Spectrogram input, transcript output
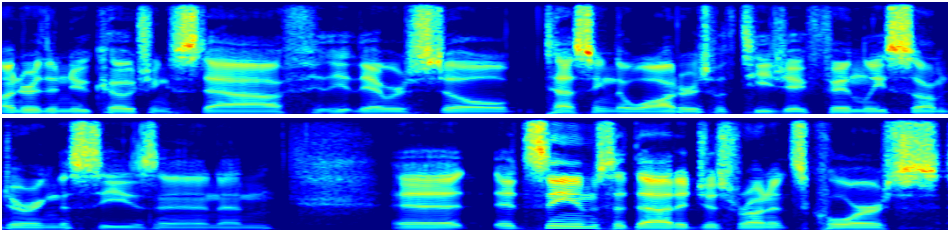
under the new coaching staff, they were still testing the waters with TJ Finley some during the season. And it, it seems that that had just run its course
